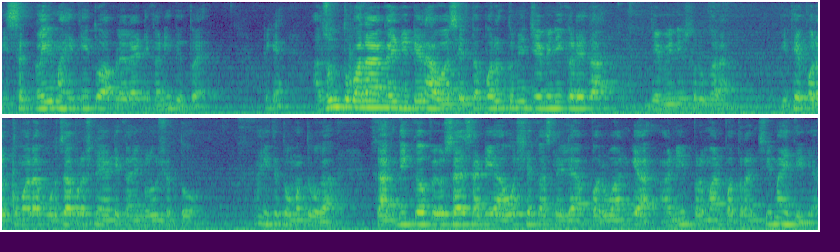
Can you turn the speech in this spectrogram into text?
ती सगळी माहिती तो आपल्याला या ठिकाणी देतो आहे ठीक आहे? अजून तुम्हाला काही डिटेल हवं असेल तर परत तुम्ही जेमिनीकडे जा. जेमिनी सुरू करा. इथे परत तुम्हाला पुढचा प्रश्न या ठिकाणी मिळू शकतो. इथे तो म्हणतो बघा कागदी कप व्यवसायासाठी आवश्यक असलेल्या परवानग्या आणि प्रमाणपत्रांची माहिती द्या.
